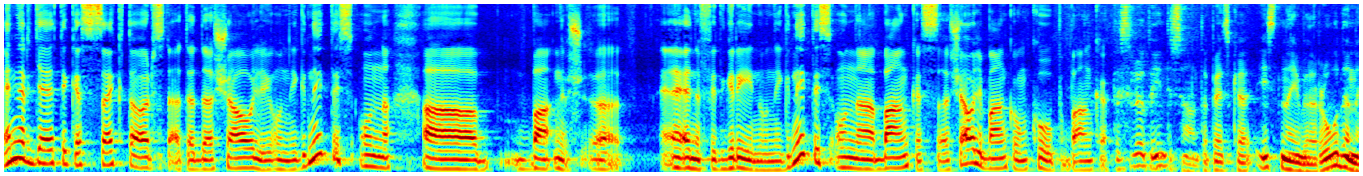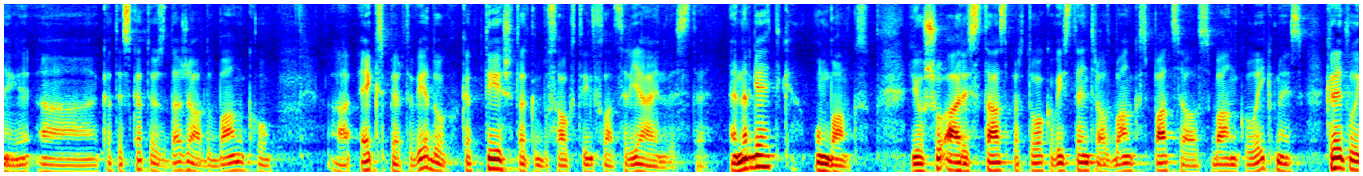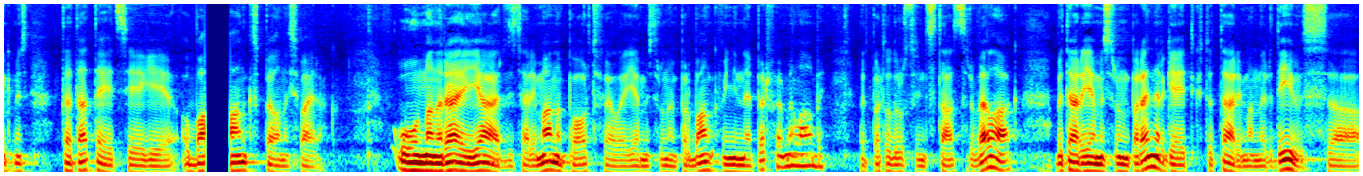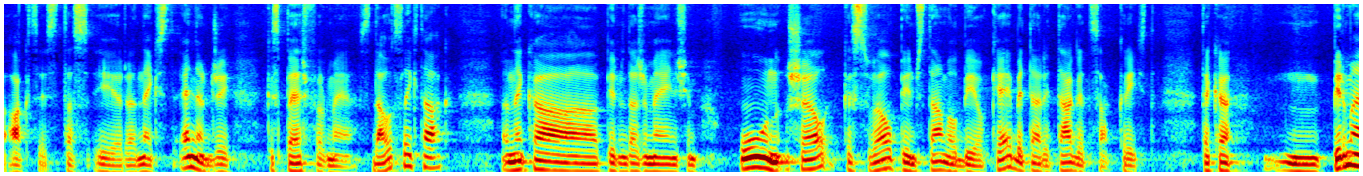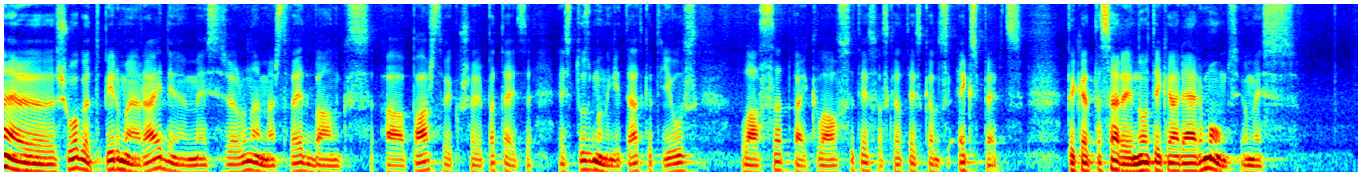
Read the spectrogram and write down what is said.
enerģētikas sektors, tātad šauļi un ignitis, un ba, ne, Enefit Green un Ignitis un bankas, Šauļa banka un Kūpa banka. Tas ir ļoti interesanti, tāpēc ka īstenībā rudenī, kad es skatījos dažādu banku ekspertu viedokli, ka tieši tad, kad būs augsta inflācija, ir jāinvestē enerģētika un bankas. Jo šo arī stāsta par to, ka visas centrālās bankas pacels banku likmes, kredītlikmes, tad attiecīgi bankas pelnīs vairāk. Un man arī jāredz arī mana portfelē, ja mēs runājam par banku, viņi neperformē labi bet par to drusku stāsts ir vēlāk. Bet arī, ja mēs runājam par enerģētiku, tad arī man ir divas uh, akcijas. Tas ir Next Energy, kas performējas daudz sliktāk nekā pirms dažiem mēnešiem. Un Shell, kas vēl pirms tam vēl bija ok, bet arī tagad sāk krīst. Tā kā mm, Pirmā, šogad, pirmā raidījumā mēs runājām ar Svetbānkas pārstāvju, kurš arī teica, esiet uzmanīgi tad, kad jūs lasat vai klausāties vai skatāties kādus ekspertus. Tas arī notika arī ar mums, jo mēs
